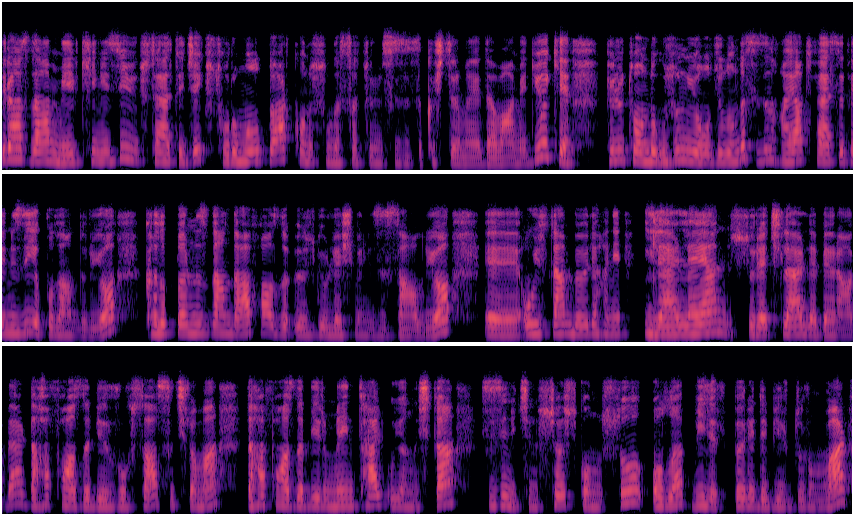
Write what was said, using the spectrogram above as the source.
biraz daha mevkinizi yükseltecek sorumluluklar konusunda Satürn sizi sıkıştırmaya devam ediyor ki Plüton da uzun yolculuğunda sizin hayat felsefenizi yapılandırıyor. Kalıplarınızdan daha fazla özgürleşmenizi sağlıyor. Eee, o yüzden, böyle, hani, ilerleyen süreçlerle beraber daha fazla bir ruhsal sıçrama, daha fazla bir mental uyanış da sizin için söz konusu olabilir. Böyle de bir durum var.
